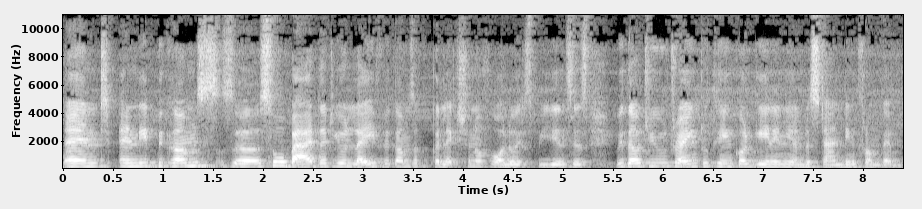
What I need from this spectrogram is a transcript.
and and it becomes uh, so bad that your life becomes a collection of hollow experiences without you trying to think or gain any understanding from them.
